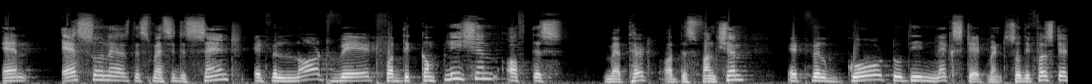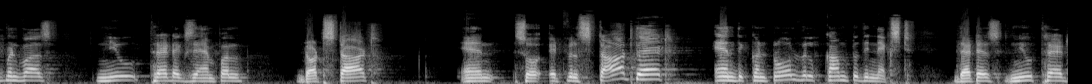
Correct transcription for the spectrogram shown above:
and as soon as this message is sent, it will not wait for the completion of this method or this function. It will go to the next statement. So the first statement was new thread example dot start, and so it will start that, and the control will come to the next. That is new thread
